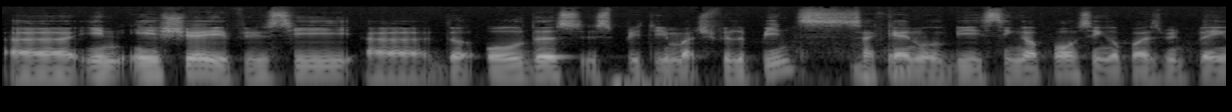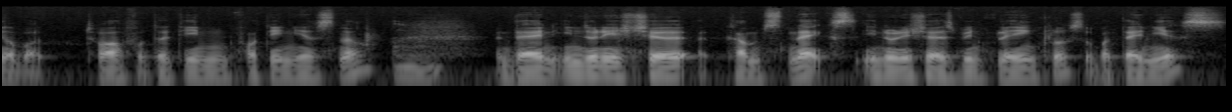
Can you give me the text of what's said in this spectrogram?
Uh, in Asia if you see uh, the oldest is pretty much Philippines. Second will be Singapore. Singapore has been playing about 12 or 13, 14 years now. And then Indonesia comes next. Indonesia has been playing close about 10 years.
